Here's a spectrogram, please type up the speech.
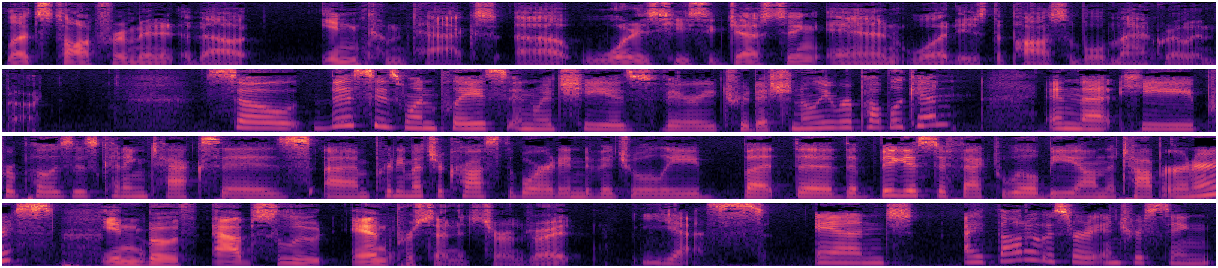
Let's talk for a minute about income tax. Uh, what is he suggesting, and what is the possible macro impact? So, this is one place in which he is very traditionally Republican, in that he proposes cutting taxes um, pretty much across the board individually, but the, the biggest effect will be on the top earners. In both absolute and percentage terms, right? Yes. And I thought it was sort of interesting.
